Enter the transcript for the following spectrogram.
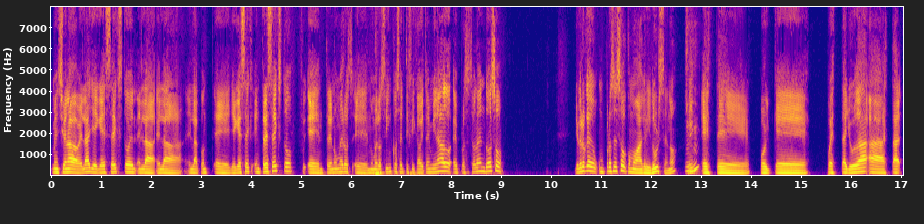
mencionaba, ¿verdad? Llegué sexto en, en la, en la, en la, eh, llegué sex- entré sexto, eh, entre números, eh, número 5 certificado y terminado. El proceso de endoso, yo creo que un proceso como agridulce, ¿no? Sí. Este, porque pues te ayuda a estar,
